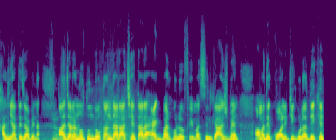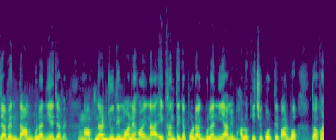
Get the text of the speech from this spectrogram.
খালি হাতে যাবে না। আর যারা নতুন দোকানদার আছে তারা একবার হলেও ফেমাস সিল্কে আসবেন আমাদের কোয়ালিটিগুলো দেখে যাবেন দামগুলো নিয়ে যাবেন। আপনার যদি মনে হয় না এখান থেকে প্রোডাক্টগুলো নিয়ে আমি ভালো কিছু করতে পারব তখন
